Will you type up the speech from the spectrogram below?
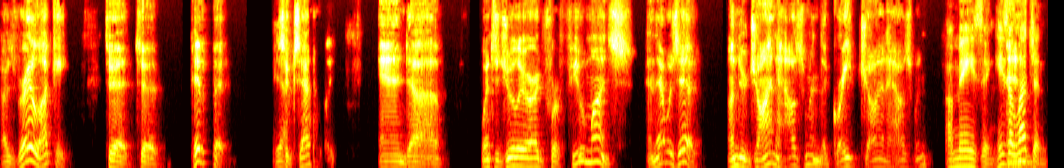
I was very lucky to to pivot yeah. successfully, and uh, went to Juilliard for a few months, and that was it. Under John Houseman, the great John Houseman. Amazing. He's and, a legend.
